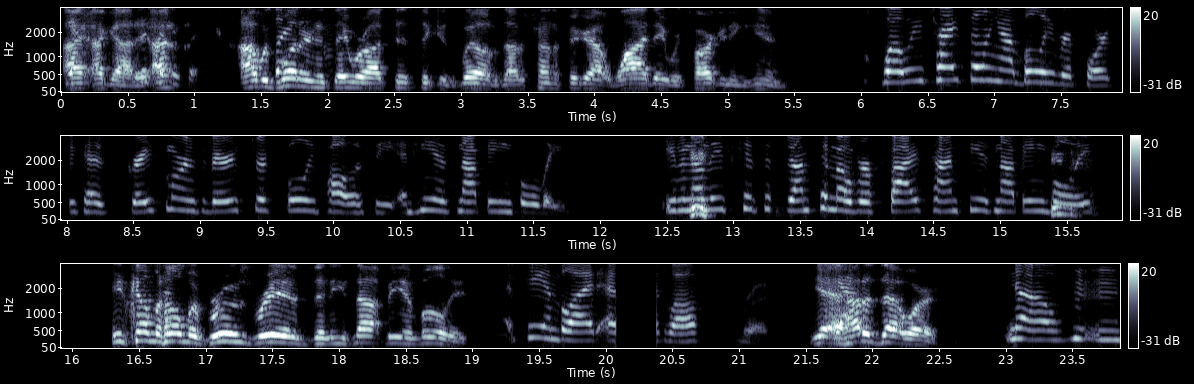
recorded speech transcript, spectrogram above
I, I got it. I. I was But- wondering if they were autistic as well because I was trying to figure out why they were targeting him. Well, we've tried filling out bully reports because Gracemor is a very strict bully policy and he is not being bullied. Even though these kids have jumped him over five times, he is not being He's- bullied. He's coming home with bruised ribs and he's not being bullied. Pee and blood as as well. right. Yeah, Yeah. how does that work? No, mm-mm.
